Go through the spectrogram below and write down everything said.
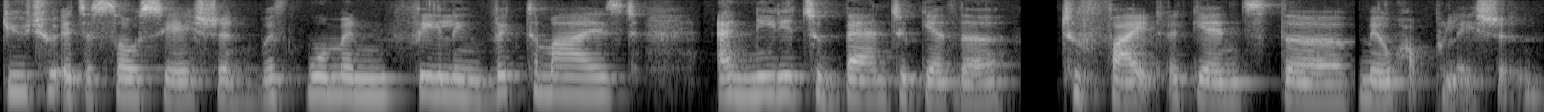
due to its association with women feeling victimized and needed to band together to fight against the male population.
